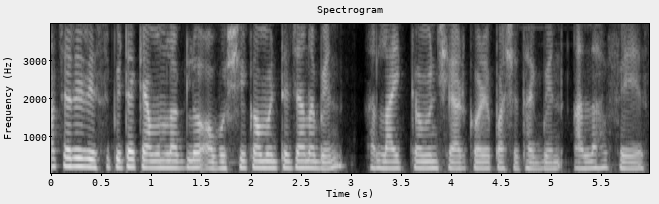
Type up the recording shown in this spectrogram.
আচারের রেসিপিটা কেমন লাগল অবশ্যই কমেন্টে জানাবেন আর লাইক কমেন্ট শেয়ার করে পাশে থাকবেন। আল্লাহ হাফেজ।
